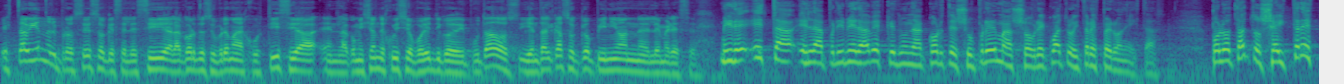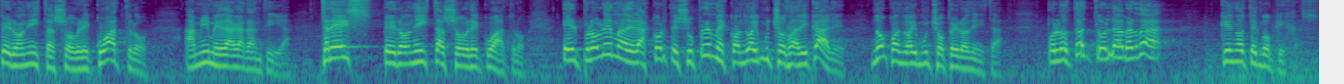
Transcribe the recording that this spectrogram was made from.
¿Está viendo el proceso que se le sigue a la Corte Suprema de Justicia en la Comisión de Juicio Político de Diputados? Y en tal caso, ¿qué opinión eh, le merece? Mire, esta es la primera vez que en una Corte Suprema sobre cuatro y tres peronistas. Por lo tanto, si hay tres peronistas sobre cuatro, a mí me da garantía. Tres peronistas sobre cuatro. El problema de las Cortes Supremas es cuando hay muchos radicales, no cuando hay muchos peronistas. Por lo tanto, la verdad que no tengo quejas.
